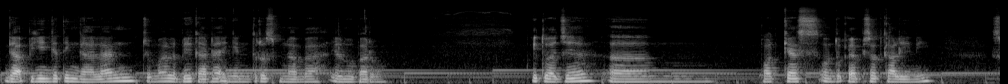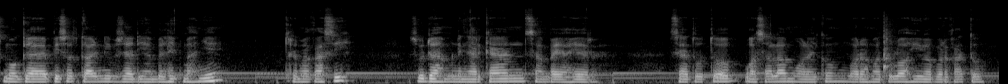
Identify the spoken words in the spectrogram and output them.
nggak pingin ketinggalan cuma lebih karena ingin terus menambah ilmu baru. Itu aja um, podcast untuk episode kali ini. Semoga episode kali ini bisa diambil hikmahnya. Terima kasih sudah mendengarkan sampai akhir. Saya tutup. Wassalamualaikum warahmatullahi wabarakatuh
